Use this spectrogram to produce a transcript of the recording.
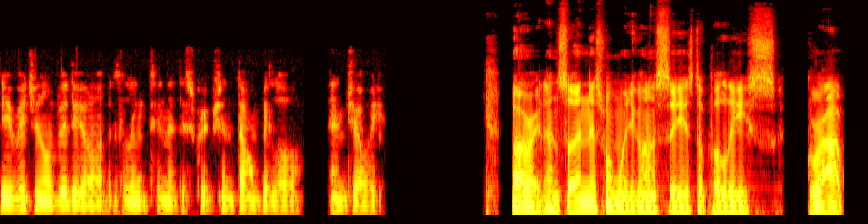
The original video is linked in the description down below. Enjoy. Alright then, so in this one what you're gonna see is the police grab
